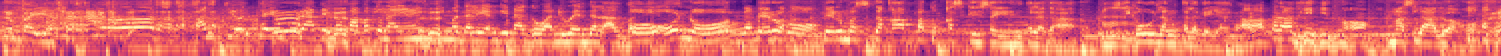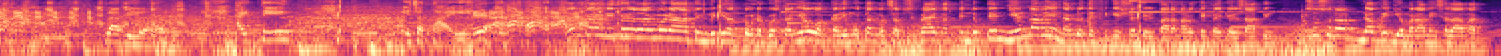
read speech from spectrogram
ano ba yan? cute! Ang cute! Ngayon po natin mapapatunayan na hindi madali ang ginagawa ni Wendell Alvarez. Oo, no. Ganun Pero po. pero mas nakapatok kasi kayo sa inyo talaga. Ikaw lang talaga yan. Ah, pero aminin mo. Mas lalo ako. Grabe yun. I think it's a tie. Hanggang dito na lang muna ating video at kung nagustuhan nyo, huwag kalimutan mag-subscribe at pindutin yun na rin ang notification bell para ma-notify kayo sa ating susunod na video. Maraming salamat.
